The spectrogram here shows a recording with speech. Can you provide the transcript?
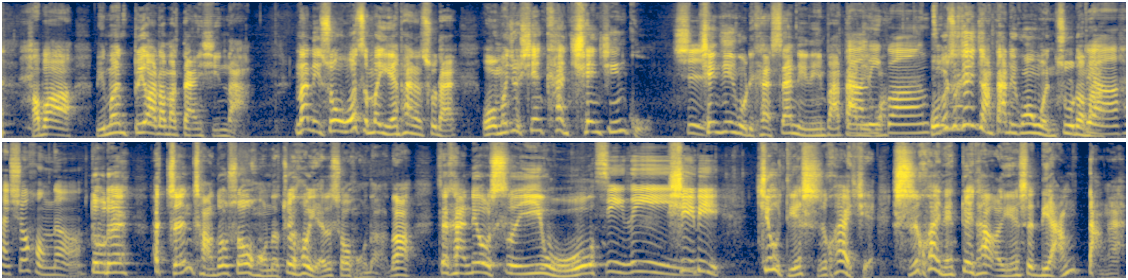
好不好？你们不要那么担心啦。那你说我怎么研判得出来？我们就先看千金股。是千金股，你看三零零八大力光，我不是跟你讲大力光稳住的吗？对啊，还收红呢，对不对？啊，整场都收红的，最后也是收红的，对吧？再看六四一五，细粒，细粒就跌十块钱，十块钱对他而言是两档啊，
